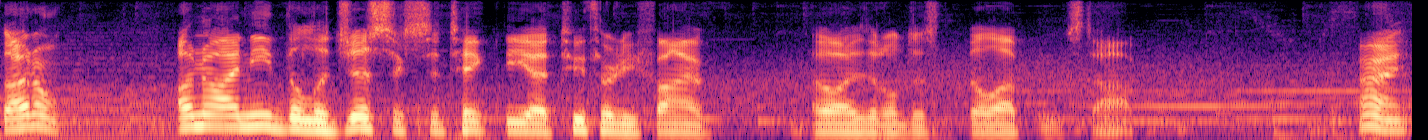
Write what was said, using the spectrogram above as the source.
So I don't. Oh no, I need the logistics to take the uh, 235. Otherwise, it'll just fill up and stop. All right.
